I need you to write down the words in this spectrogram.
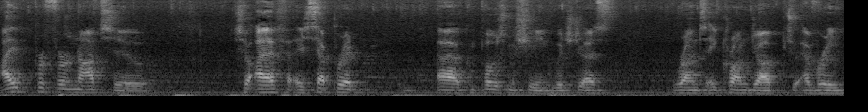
I prefer not to. So I have a separate uh, compose machine which just runs a cron job to every,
